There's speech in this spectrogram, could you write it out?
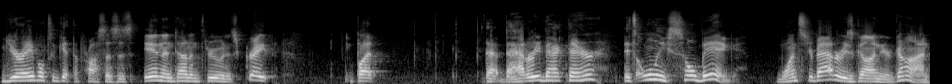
you're able to get the processes in and done and through, and it's great. But that battery back there, it's only so big. Once your battery's gone, you're gone,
